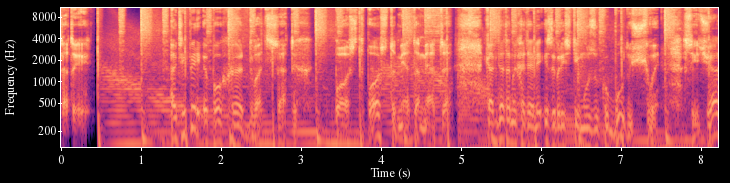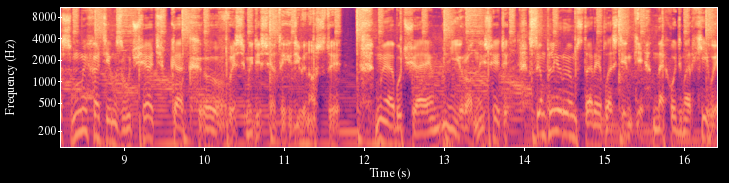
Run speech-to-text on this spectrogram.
20 а теперь эпоха 20-х. Пост-пост, мета-мета. Когда-то мы хотели изобрести музыку будущего. Сейчас мы хотим звучать, как в 80-е и 90-е. Мы обучаем нейронные сети, сэмплируем старые пластинки, находим архивы,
